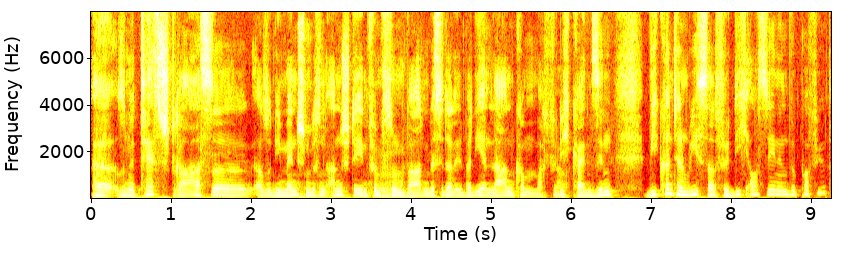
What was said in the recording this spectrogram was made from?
äh, so eine Teststraße, mhm. also die Menschen müssen anstehen, fünf Minuten mhm. warten, bis sie dann bei dir in den Laden kommen, macht für ja. dich keinen Sinn. Wie könnte ein Restart für dich aussehen in Wipperfürth?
